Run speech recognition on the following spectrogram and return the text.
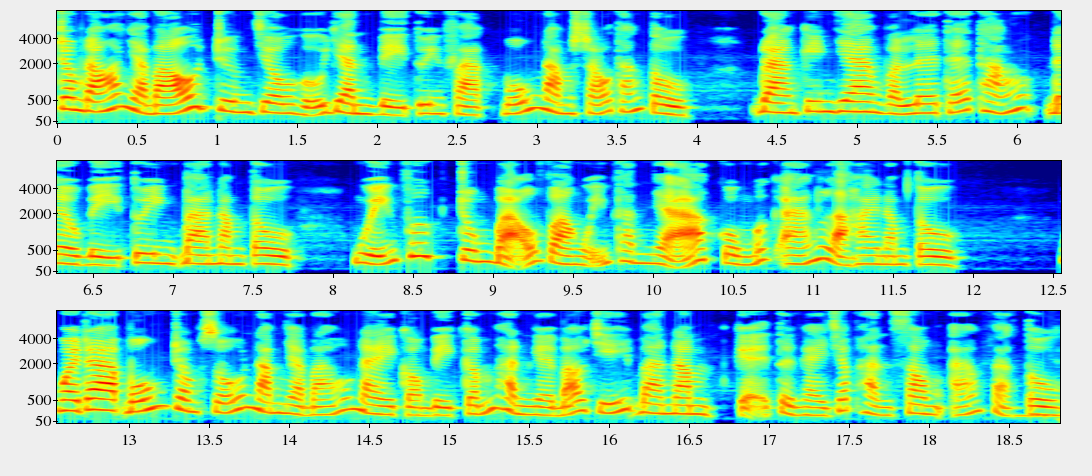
Trong đó, nhà báo Trương Châu Hữu Danh bị tuyên phạt 4 năm 6 tháng tù. Đoàn Kiên Giang và Lê Thế Thắng đều bị tuyên 3 năm tù. Nguyễn Phước Trung Bảo và Nguyễn Thanh Nhã cùng mức án là 2 năm tù. Ngoài ra, 4 trong số 5 nhà báo này còn bị cấm hành nghề báo chí 3 năm kể từ ngày chấp hành xong án phạt tù.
